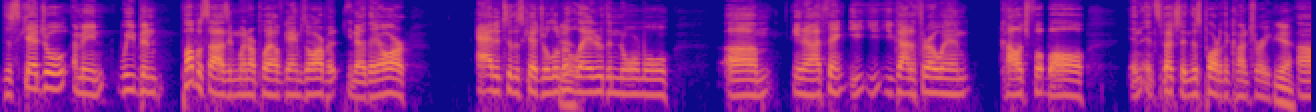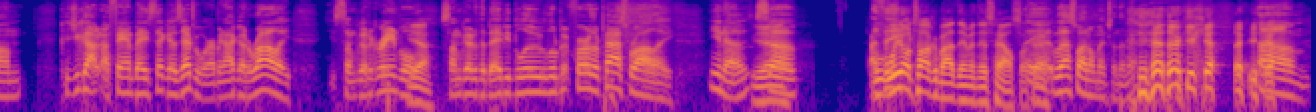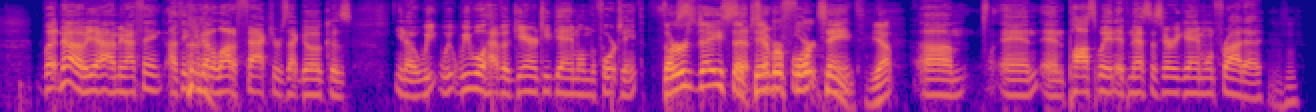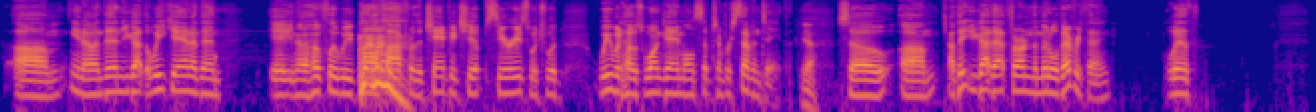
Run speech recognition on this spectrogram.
the schedule. I mean, we've been publicizing when our playoff games are, but you know they are added to the schedule a little bit later than normal. Um, you know, I think you, you, you got to throw in college football, in, especially in this part of the country. Yeah. Um, because you got a fan base that goes everywhere. I mean, I go to Raleigh, some go to Greenville, Yeah. some go to the Baby Blue a little bit further past Raleigh. You know, Yeah. so I we don't talk about them in this house. Okay. well, that's why I don't mention them. there you go. There you. Um, but no, yeah, I mean, I think I think you got a lot of factors that go because you know we, we we will have a guaranteed game on the 14th, Thursday, September September fourteenth. Yep. um, and and possibly an if necessary game on Friday. Mm-hmm. Um, you know, and then you got the weekend, and then you know hopefully we qualify for the championship series, which would we would host one game on September 17th. Yeah. So um, I think you got that thrown in the middle of everything, with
